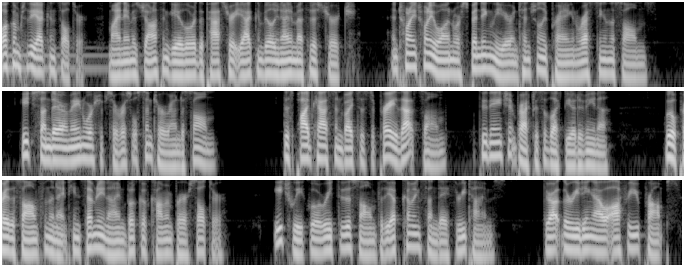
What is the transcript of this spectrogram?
Welcome to the Yadkin Psalter. My name is Jonathan Gaylord, the pastor at Yadkinville United Methodist Church. In 2021, we're spending the year intentionally praying and resting in the Psalms. Each Sunday, our main worship service will center around a psalm. This podcast invites us to pray that psalm through the ancient practice of Lectio Divina. We will pray the psalm from the 1979 Book of Common Prayer Psalter. Each week, we will read through the psalm for the upcoming Sunday three times. Throughout the reading, I will offer you prompts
